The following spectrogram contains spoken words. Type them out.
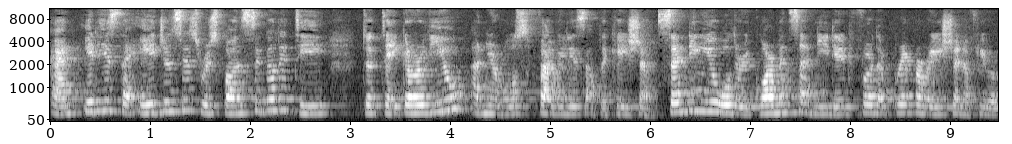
and it is the agency's responsibility to take a review on your host family's application, sending you all the requirements that needed for the preparation of your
